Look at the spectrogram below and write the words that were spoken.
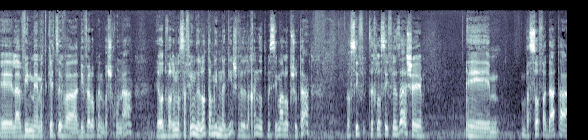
אה, להבין מהם את קצב ה-Development בשכונה, אה, או דברים נוספים, זה לא תמיד נגיש, ולכן זאת משימה לא פשוטה. להוסיף, צריך להוסיף לזה שבסוף הדאטה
